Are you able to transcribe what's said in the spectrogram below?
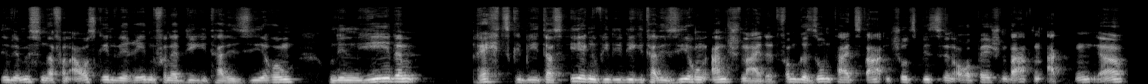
denn wir müssen davon ausgehen, wir reden von der Digitalisierung und in jedem Rechtsgebiet, das irgendwie die Digitalisierung anschneidet, vom Gesundheitsdatenschutz bis zu den europäischen Datenakten, ja,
